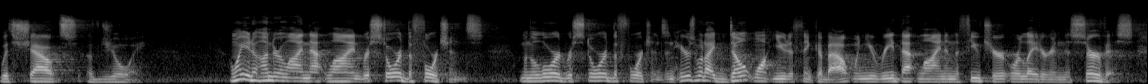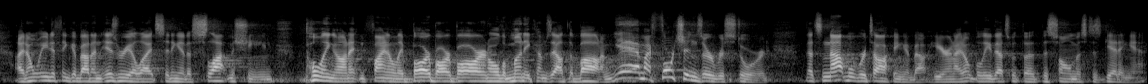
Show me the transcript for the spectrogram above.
with shouts of joy. I want you to underline that line restored the fortunes. When the Lord restored the fortunes. And here's what I don't want you to think about when you read that line in the future or later in this service. I don't want you to think about an Israelite sitting at a slot machine, pulling on it, and finally bar, bar, bar, and all the money comes out the bottom. Yeah, my fortunes are restored. That's not what we're talking about here, and I don't believe that's what the, the psalmist is getting at.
